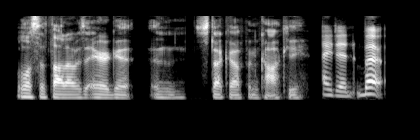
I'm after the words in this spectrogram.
Melissa thought I was arrogant and stuck up and cocky. I did. But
